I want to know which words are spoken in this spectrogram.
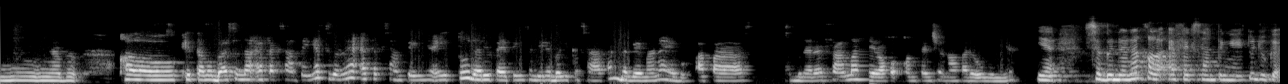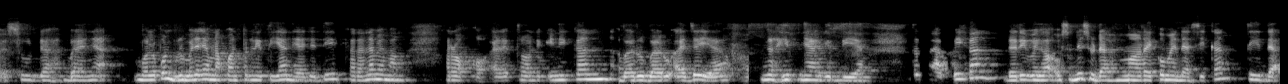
Hmm, ya Bu. Kalau kita membahas tentang efek sampingnya, sebenarnya efek sampingnya itu dari vaping sendiri bagi kesehatan bagaimana ya Bu? Apa sebenarnya sama di rokok konvensional pada umumnya? Ya, sebenarnya kalau efek sampingnya itu juga sudah banyak, walaupun belum banyak yang melakukan penelitian ya. Jadi karena memang rokok elektronik ini kan baru-baru aja ya ngehitnya gitu ya. Tetapi kan dari WHO sendiri sudah merekomendasikan tidak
